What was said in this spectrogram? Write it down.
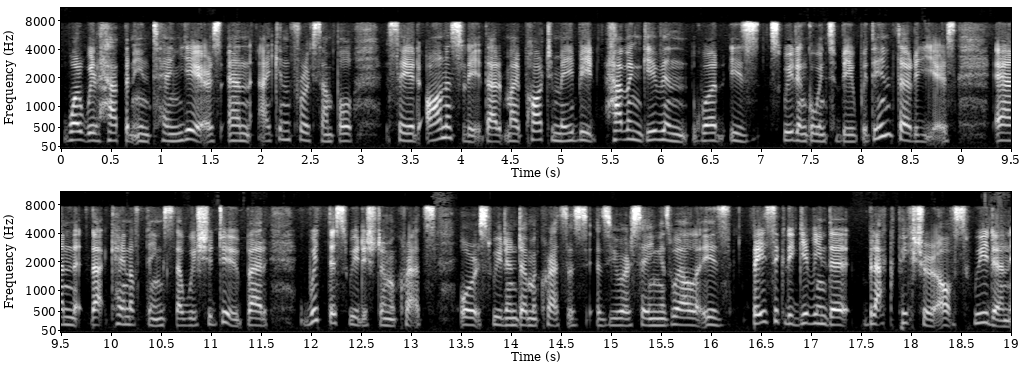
what will happen in 10 years. And I can, for example, say it honestly that my party maybe haven't given what is Sweden going to be within 30 years and that kind of things that we should do. But with the Swedish Democrats or Sweden Democrats, as, as you are saying as well, is basically giving the black picture of Sweden.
